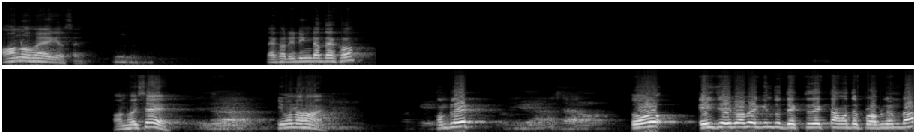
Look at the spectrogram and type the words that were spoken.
অনও হয়ে গেছে। দেখো রিডিংটা দেখো। অন হয়েছে? কি মনে হয়? কমপ্লিট? তো এই যে এইভাবে কিন্তু দেখতে দেখতে আমাদের প্রবলেমটা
